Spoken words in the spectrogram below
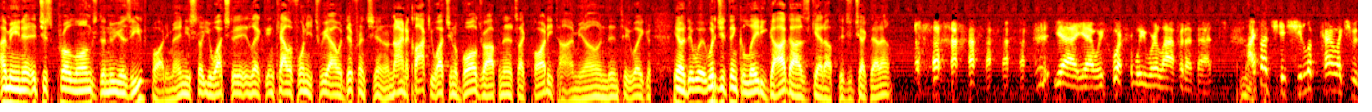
I mean, it just prolongs the New Year's Eve party, man. You start, you watch the like in California, three hour difference. You know, nine o'clock, you're watching a ball drop, and then it's like party time. You know, and then to you wake. Up. you know, what did you think of Lady Gaga's get up? Did you check that out? yeah, yeah, we were we were laughing at that. I thought she, she looked kind of like she was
